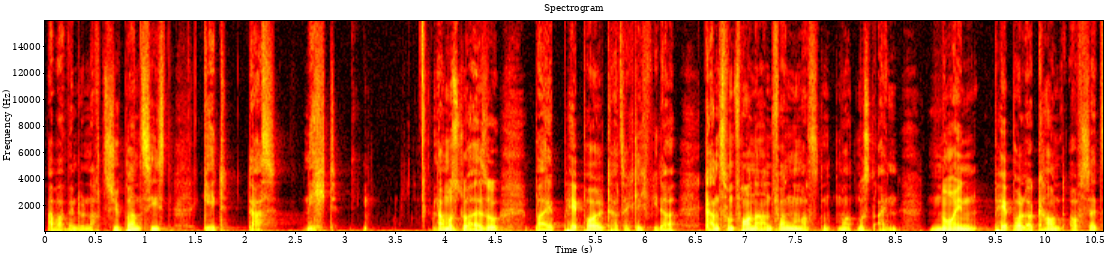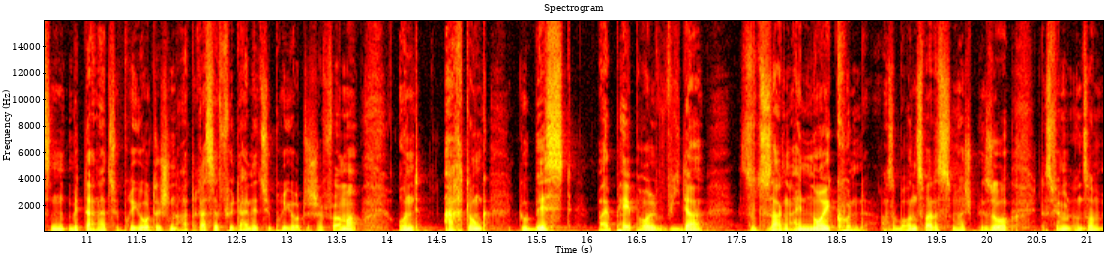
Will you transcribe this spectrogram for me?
Aber wenn du nach Zypern ziehst, geht das nicht. Da musst du also bei PayPal tatsächlich wieder ganz von vorne anfangen, musst, musst einen neuen PayPal-Account aufsetzen mit deiner zypriotischen Adresse für deine zypriotische Firma. Und Achtung, du bist bei PayPal wieder sozusagen ein Neukunde. Also bei uns war das zum Beispiel so, dass wir mit unserem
